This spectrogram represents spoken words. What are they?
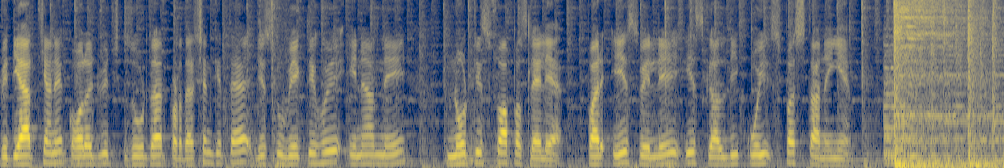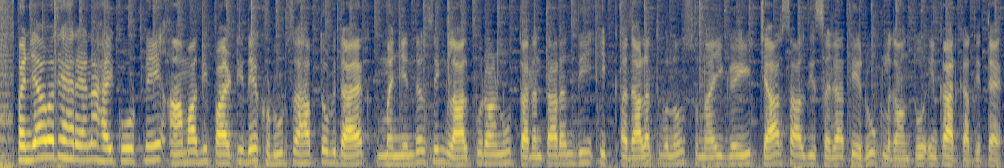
ਵਿਦਿਆਰਥੀਆਂ ਨੇ ਕਾਲਜ ਵਿੱਚ ਜ਼ੋਰਦਾਰ ਪ੍ਰਦਰਸ਼ਨ ਕੀਤਾ ਹੈ, ਜਿਸ ਨੂੰ ਵੇਖਦੇ ਹੋਏ ਇਹਨਾਂ ਨੇ ਨੋਟਿਸ ਵਾਪਸ ਲੈ ਲਿਆ ਪਰ ਇਸ ਵੇਲੇ ਇਸ ਗੱਲ ਦੀ ਕੋਈ ਸਪਸ਼ਟਤਾ ਨਹੀਂ ਹੈ। ਪੰਜਾਬ ਅਤੇ ਹਰਿਆਣਾ ਹਾਈ ਕੋਰਟ ਨੇ ਆਮ ਆਦਮੀ ਪਾਰਟੀ ਦੇ ਖਡੂਰ ਸਾਹਿਬ ਤੋਂ ਵਿਧਾਇਕ ਮਨਜਿੰਦਰ ਸਿੰਘ ਲਾਲਪੁਰਾ ਨੂੰ ਤਰਨਤਾਰਨ ਦੀ ਇੱਕ ਅਦਾਲਤ ਵੱਲੋਂ ਸੁਣਾਈ ਗਈ 4 ਸਾਲ ਦੀ ਸਜ਼ਾ ਤੇ ਰੋਕ ਲਗਾਉਣ ਤੋਂ ਇਨਕਾਰ ਕਰ ਦਿੱਤਾ ਹੈ।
